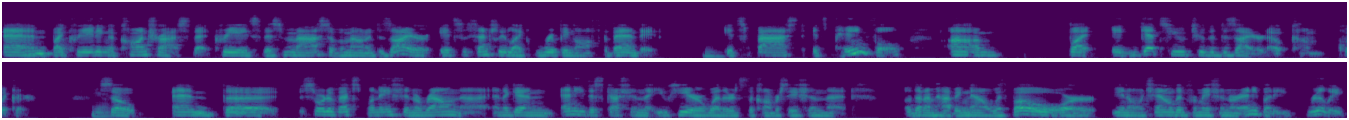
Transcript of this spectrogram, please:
And by creating a contrast that creates this massive amount of desire, it's essentially like ripping off the band aid. Mm. It's fast, it's painful, um, but it gets you to the desired outcome quicker. Yeah. So, and the sort of explanation around that, and again, any discussion that you hear, whether it's the conversation that that I'm having now with Bo or you know channeled information or anybody really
